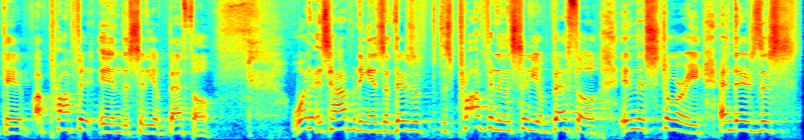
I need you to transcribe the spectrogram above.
okay, a prophet in the city of Bethel. What is happening is that there's a, this prophet in the city of Bethel in this story, and there's this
